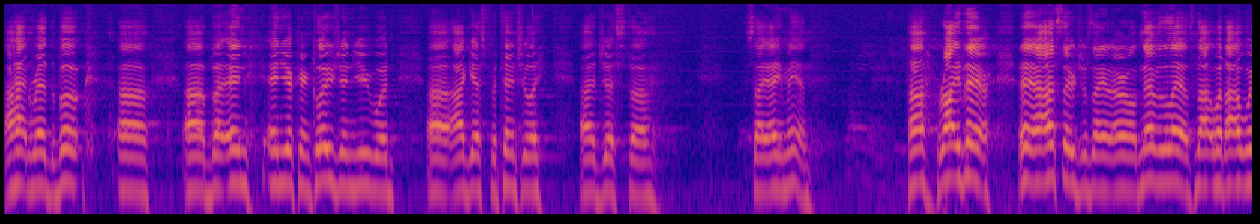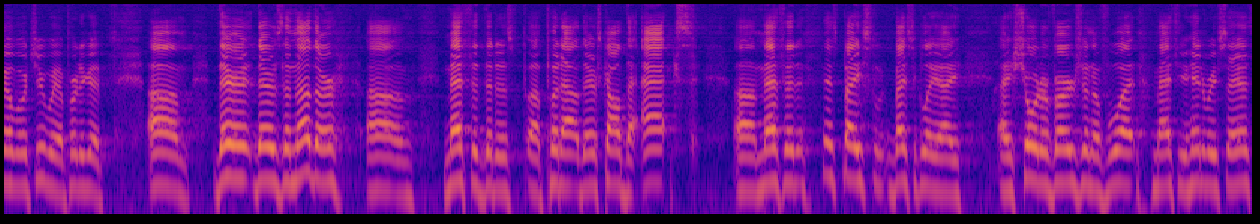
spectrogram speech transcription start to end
I hadn't read the book, uh, uh, but in, in your conclusion, you would, uh, I guess, potentially uh, just uh, say amen. Huh? Right there. Yeah, I see what you're saying, Earl. Nevertheless, not what I will, but what you will. Pretty good. Um, there, there's another uh, method that is uh, put out there. It's called the ACTS uh, method. It's basically, basically a, a shorter version of what Matthew Henry says.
